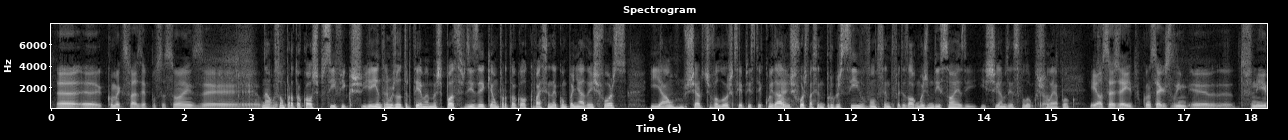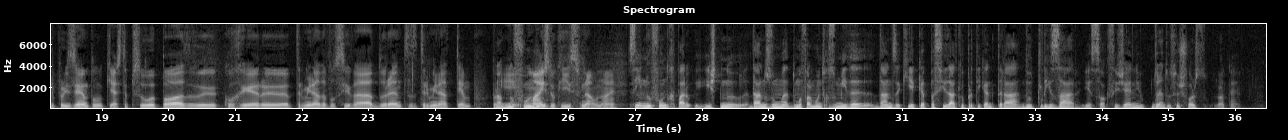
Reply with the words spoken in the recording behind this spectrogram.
como é que se faz? É pulsações? É... Não, são protocolos específicos e aí entramos noutro tema, mas posso dizer que é um protocolo que vai sendo acompanhado em esforço e há uns certos valores que é preciso ter cuidado, okay. o esforço vai sendo progressivo, vão sendo feitas algumas medições e, e chegamos a esse valor que vos falei há pouco. E, ou seja, aí tu consegues uh, definir, por exemplo, que esta pessoa pode correr a determinada velocidade durante determinado tempo. Pronto, no fundo, mais do que isso, não, não é? Sim, no fundo, reparo, isto dá-nos uma, de uma forma muito resumida, dá-nos aqui a capacidade que o praticante terá de utilizar esse oxigênio durante o seu esforço. Ok.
